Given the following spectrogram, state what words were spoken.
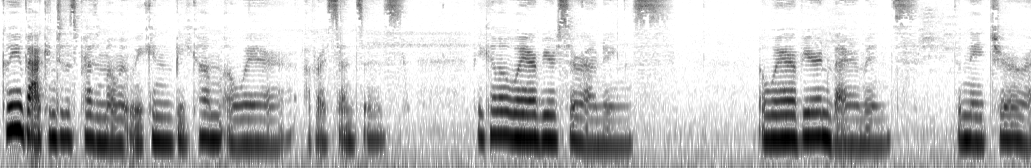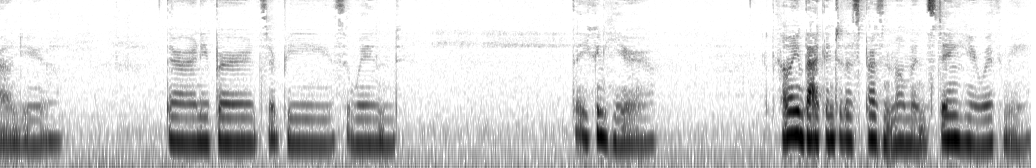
Coming back into this present moment, we can become aware of our senses, become aware of your surroundings, aware of your environment, the nature around you. If there are any birds or bees, wind that you can hear coming back into this present moment, staying here with me,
